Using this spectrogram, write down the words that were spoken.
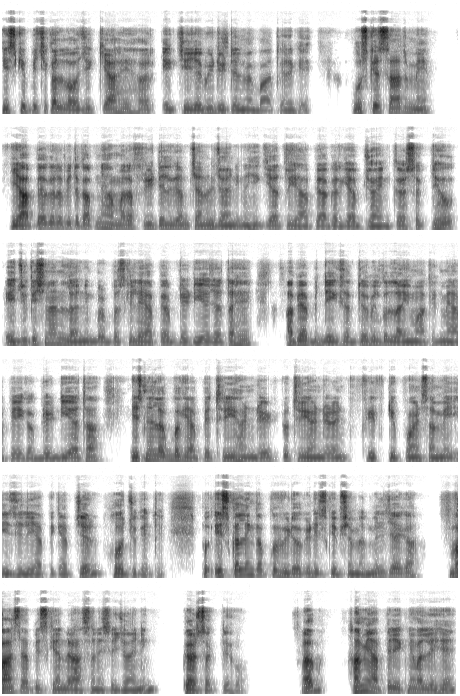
इसके पीछे का लॉजिक क्या है? हर एक चीज़ अभी डिटेल में बात करेंगे। उसके साथ में यहाँ पे अगर अभी तक आपने हमारा फ्री टेलीग्राम चैनल ज्वाइन नहीं किया तो यहाँ पे आकर के आप ज्वाइन कर सकते हो। एजुकेशन एंड लर्निंग पर्पज़ के लिए यहाँ पे अपडेट दिया जाता है। आप यहाँ पे देख सकते हो, बिल्कुल लाइव मार्केट में यहाँ पे एक अपडेट दिया था, जिसने लगभग यहाँ पे 300 टू 350 पॉइंट्स हमें इजीली यहाँ पे कैप्चर हो चुके थे। तो इसका लिंक आपको वीडियो के डिस्क्रिप्शन में मिल जाएगा। वहाँ से आप इसके अंदर आसानी से ज्वाइनिंग कर सकते हो। अब हम यहाँ पे देखने वाले हैं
